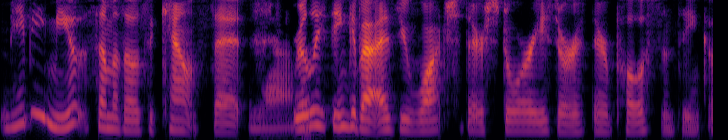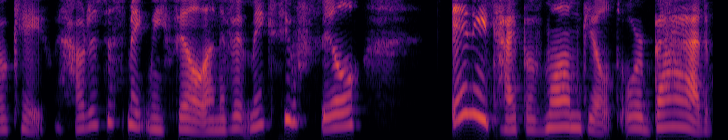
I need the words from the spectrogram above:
maybe mute some of those accounts that Yeah. really think about as you watch their stories or their posts and think, okay, how does this make me feel? And if it makes you feel any type of mom guilt or bad,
